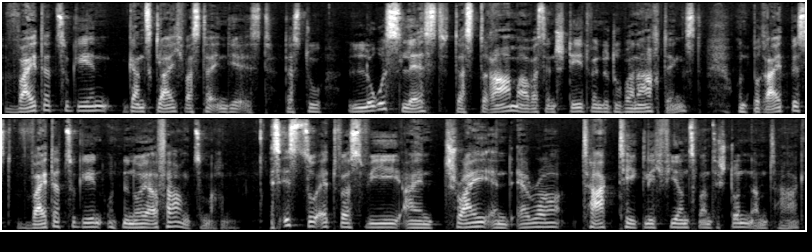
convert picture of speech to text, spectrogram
weiterzugehen, ganz gleich, was da in dir ist. Dass du loslässt das Drama, was entsteht, wenn du drüber nachdenkst und bereit bist, weiterzugehen und eine neue Erfahrung zu machen. Es ist so etwas wie ein Try and Error tagtäglich 24 Stunden am Tag,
